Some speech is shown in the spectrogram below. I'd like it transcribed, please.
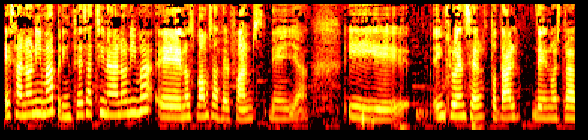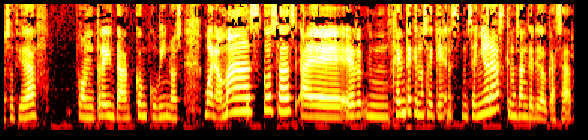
es anónima, princesa china anónima. eh, nos vamos a hacer fans de ella y influencer total de nuestra sociedad con 30 concubinos. Bueno, más cosas, eh, er- mm, gente que no sé quién, señoras que nos han querido casar,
